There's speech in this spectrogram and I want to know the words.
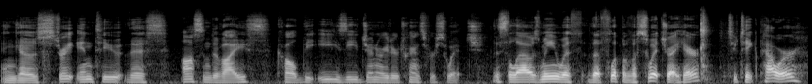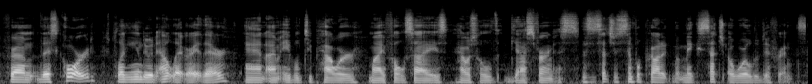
and goes straight into this awesome device called the EZ Generator Transfer Switch. This allows me with the flip of a switch right here to take power from this cord, plugging into an outlet right there, and I'm able to power my full-size household gas furnace. This is such a simple product but makes such a world of difference.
